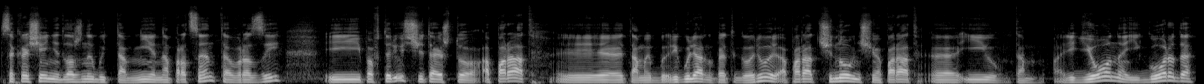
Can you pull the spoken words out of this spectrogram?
сокращения должны быть там не на процент, а в разы. И повторюсь, считаю, что аппарат, э, там и регулярно про это говорю, аппарат чиновничий, аппарат э, и там региона, и города,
